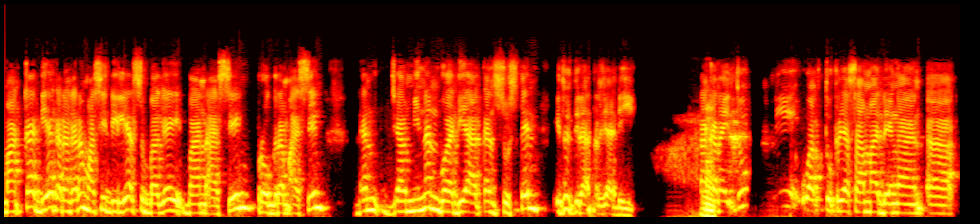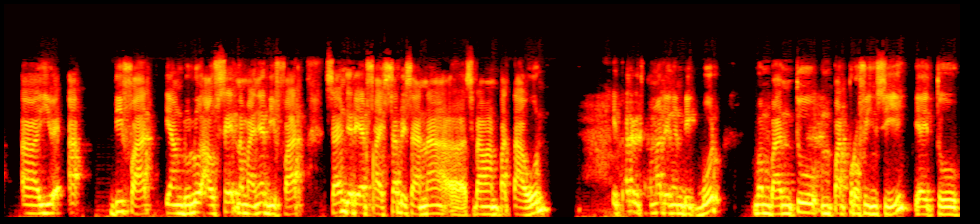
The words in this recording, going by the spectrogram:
maka dia kadang-kadang masih dilihat sebagai bahan asing, program asing, dan jaminan bahwa dia akan sustain itu tidak terjadi. Nah, hmm. karena itu, ini waktu kerjasama dengan uh, uh, DIFAT yang dulu Auset namanya DIFAT. Saya menjadi advisor di sana uh, selama empat tahun. Kita bersama dengan Dikbud membantu empat provinsi yaitu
